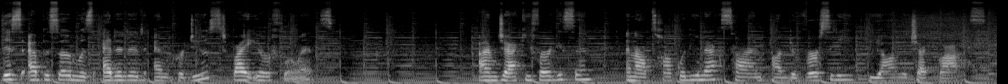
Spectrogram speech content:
This episode was edited and produced by Earfluence. I'm Jackie Ferguson, and I'll talk with you next time on Diversity Beyond the Checkbox.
